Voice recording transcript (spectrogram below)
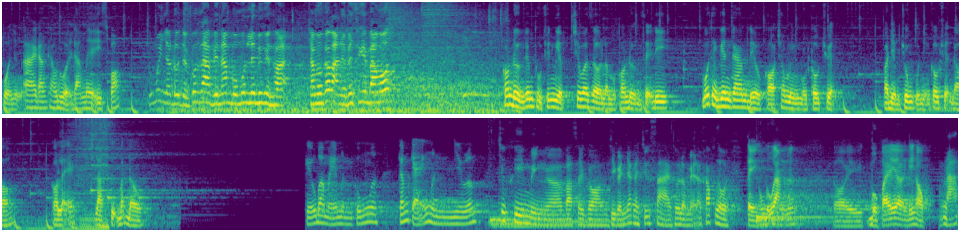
của những ai đang theo đuổi đam mê esports. Chúng mình là đội tuyển quốc gia Việt Nam bộ môn Liên minh huyền thoại. Chào mừng các bạn đến với SEA Games 31. Con đường game thủ chuyên nghiệp chưa bao giờ là một con đường dễ đi Mỗi thành viên GAM đều có cho mình một câu chuyện và điểm chung của những câu chuyện đó có lẽ là sự bắt đầu. Kiểu ba mẹ mình cũng ờ, cấm cản mình nhiều lắm. Trước khi mình ờ, vào Sài Gòn chỉ cần nhắc đến chữ xài thôi là mẹ đã khóc rồi. Tiền không đủ ăn nữa, rồi buộc phải ờ, nghỉ học. Đáp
